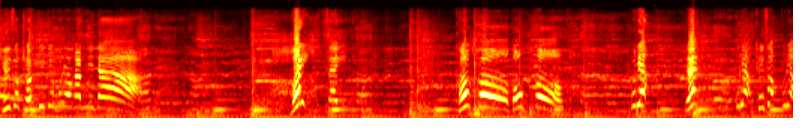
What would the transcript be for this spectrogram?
계속 겹디듬으로 갑니다. 머리 사이. 걷고 걷고. 뿌려. 열. 뿌려. 계속 뿌려.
